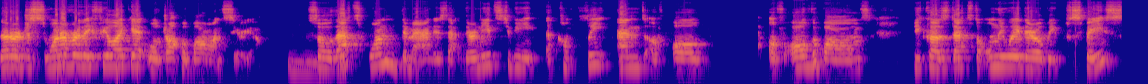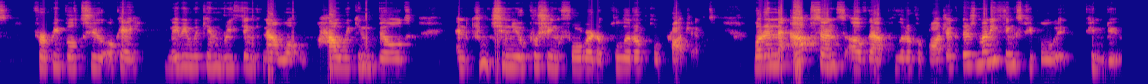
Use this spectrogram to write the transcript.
that are just whenever they feel like it will drop a bomb on Syria. Mm-hmm. So that's one demand is that there needs to be a complete end of all of all the bombs because that's the only way there will be space for people to okay maybe we can rethink now what how we can build and continue pushing forward a political project. But in the absence of that political project, there's many things people can do.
